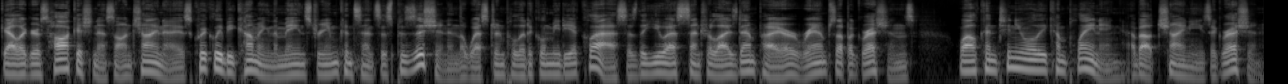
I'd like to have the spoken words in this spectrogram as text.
Gallagher's hawkishness on China is quickly becoming the mainstream consensus position in the Western political media class as the U.S. centralized empire ramps up aggressions while continually complaining about Chinese aggression.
